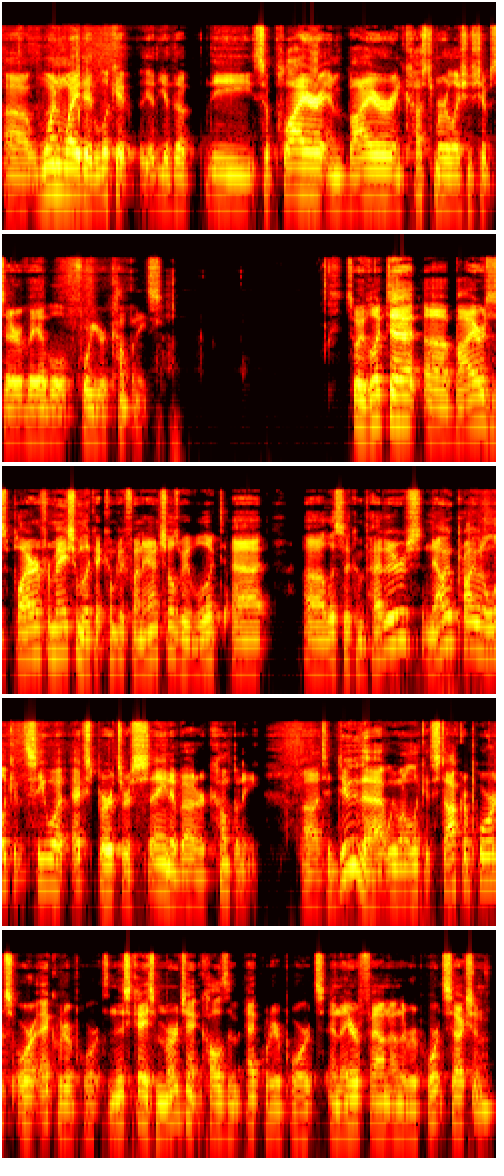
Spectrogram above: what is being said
uh, one way to look at the, the the supplier and buyer and customer relationships that are available for your companies. So we've looked at uh, buyers and supplier information. We look at company financials. We've looked at uh, list of competitors. Now we probably want to look and see what experts are saying about our company. Uh, to do that, we want to look at stock reports or equity reports. In this case, Mergent calls them equity reports, and they are found on the report section.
